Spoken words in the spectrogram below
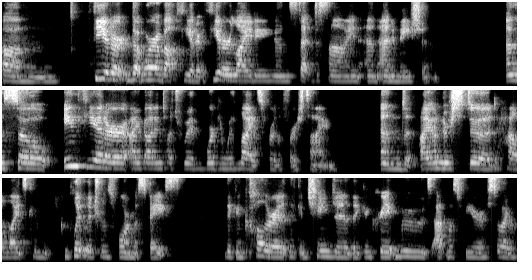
um, theater that were about theater theater lighting and set design and animation and so in theater, I got in touch with working with lights for the first time. And I understood how lights can completely transform a space. They can color it, they can change it, they can create moods, atmosphere. So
